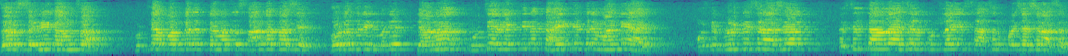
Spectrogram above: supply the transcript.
जर सैनिक आमचा कुठल्या प्रकारे त्यांना जर सांगत असेल थोडं जरी म्हणजे त्यानं पुढच्या व्यक्तीनं काही केलं तरी मान्य आहे. मग ते पोलीस स्टेशन असेल तहसील कार्यालय असेल कुठलंही शासन प्रशासन असेल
